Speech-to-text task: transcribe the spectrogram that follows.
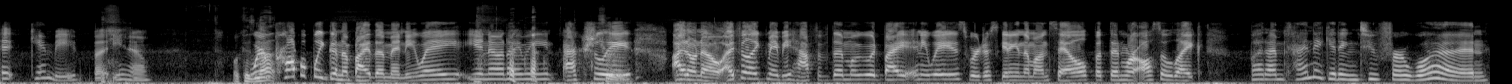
It can be, but you know, Well, we're not probably gonna buy them anyway. You know what I mean? Actually, I don't know. I feel like maybe half of them we would buy anyways. We're just getting them on sale, but then we're also like, but I'm kind of getting two for one.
